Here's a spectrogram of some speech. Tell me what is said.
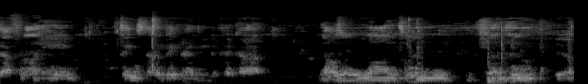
Definitely things that a big red need to pick up. That was a long time we shut down. Yeah.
